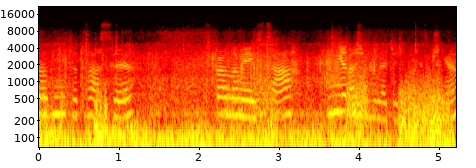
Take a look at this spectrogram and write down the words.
Przyrodnicze trasy. Pełno miejsca. Nie da się wylecieć praktycznie.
